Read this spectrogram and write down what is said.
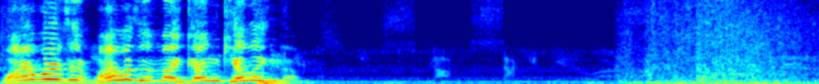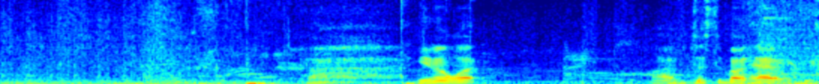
Why was it? Why wasn't my gun killing them? You know what? I've just about had it with this.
